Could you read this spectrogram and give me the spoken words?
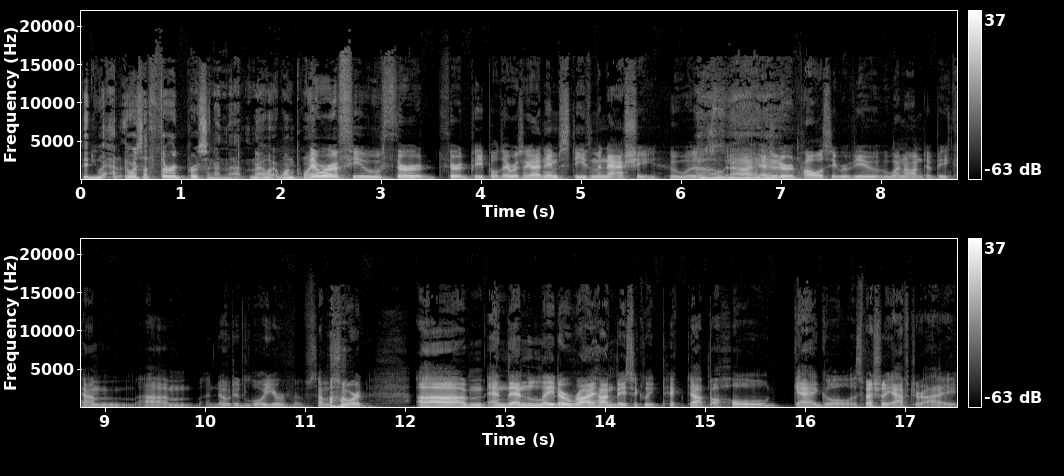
did you add? There was a third person in that. No, at one point There were a few third third people. There was a guy named Steve Menashi who was Oh, uh, an yeah, editor at Policy Review, who went on to become um, a noted lawyer of some Uh-huh. sort. Um, and then later, Reihan basically picked up a whole gaggle, especially after I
